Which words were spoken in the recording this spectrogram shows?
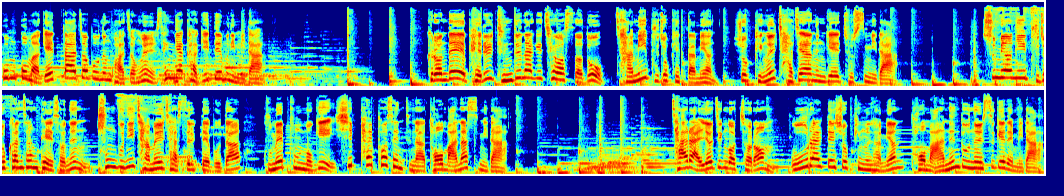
꼼꼼하게 따져보는 과정을 생략하기 때문입니다. 그런데 배를 든든하게 채웠어도 잠이 부족했다면 쇼핑을 자제하는 게 좋습니다. 수면이 부족한 상태에서는 충분히 잠을 잤을 때보다 구매 품목이 18%나 더 많았습니다. 잘 알려진 것처럼 우울할 때 쇼핑을 하면 더 많은 돈을 쓰게 됩니다.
